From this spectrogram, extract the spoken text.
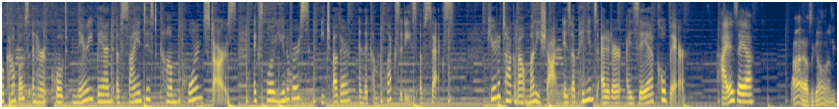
Ocampos and her, quote, merry band of scientists come porn stars explore the universe, each other, and the complexities of sex. Here to talk about Money Shot is Opinions editor Isaiah Colbert. Hi, Isaiah. Hi, how's it going?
